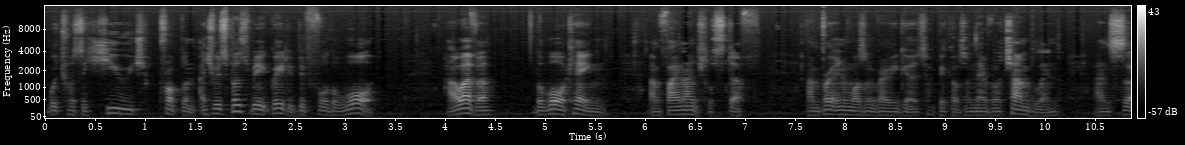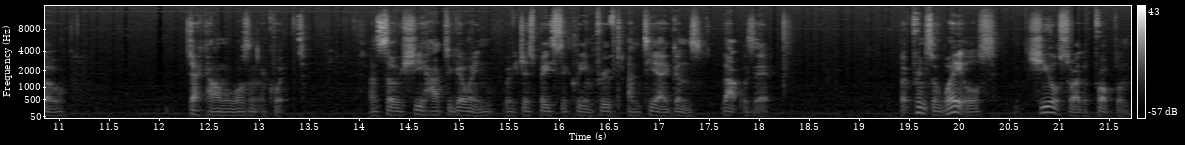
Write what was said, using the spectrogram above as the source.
which was a huge problem, and she was supposed to be upgraded before the war. However, the war came, and financial stuff, and Britain wasn't very good because of Neville Chamberlain, and so deck armour wasn't equipped. And so she had to go in with just basically improved anti-air guns. That was it. But Prince of Wales, she also had a problem.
